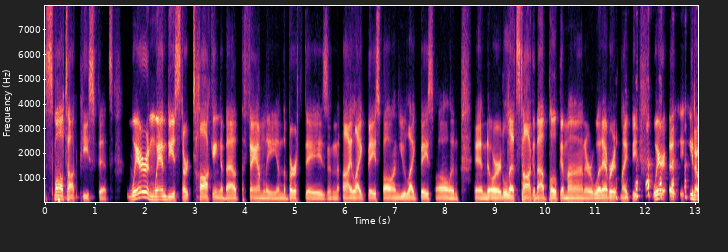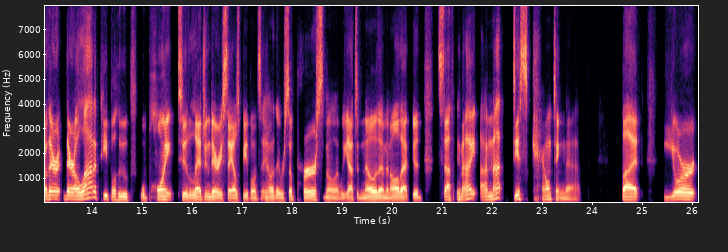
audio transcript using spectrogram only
small talk piece fits. Where and when do you start talking about the family and the birthdays and I like baseball and you like baseball and and or let's talk about Pokemon or whatever it might be. Where uh, you know there there are a lot of people who will point to legendary salespeople and say, oh, they were so personal and we got to know them and all that good stuff. And I I'm not discounting that, but you're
